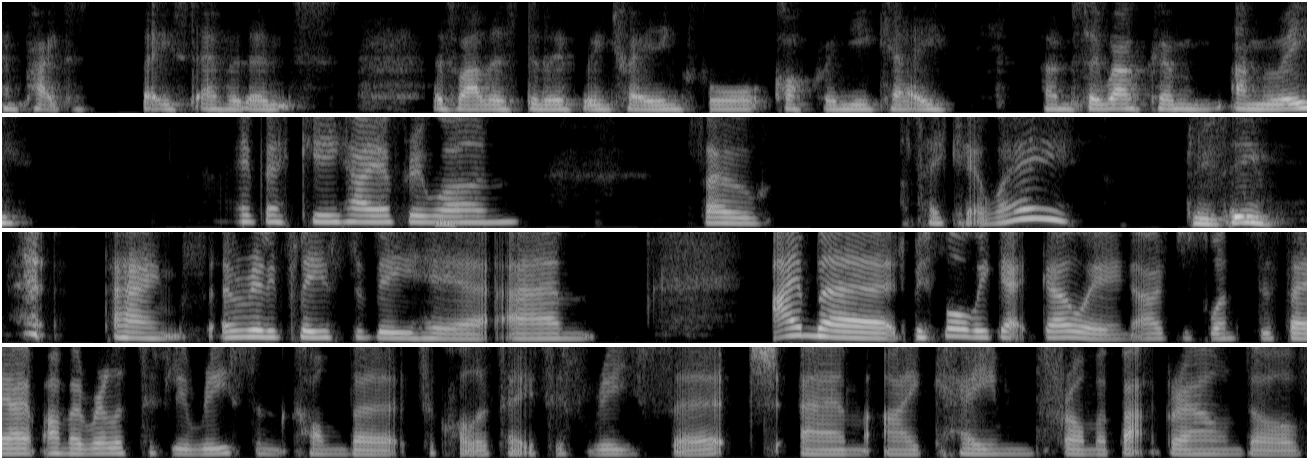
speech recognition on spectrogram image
and practice-based evidence, as well as delivering training for Cochrane UK. Um, so welcome, Anne-Marie. Hi, Becky. Hi, everyone. So I'll take it away. Please do. Thanks. I'm really pleased to be here. Um, I'm a, before we get going, I just wanted to say I'm, I'm a relatively recent convert to qualitative research. Um, I came from a background of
